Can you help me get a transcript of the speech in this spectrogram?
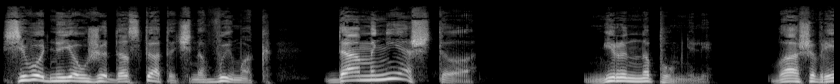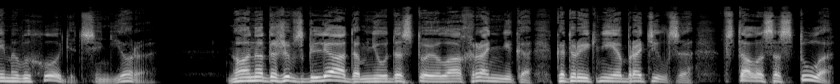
Сегодня я уже достаточно вымок. Да мне что? Мирен напомнили. Ваше время выходит, сеньора. Но она даже взглядом не удостоила охранника, который к ней обратился, встала со стула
